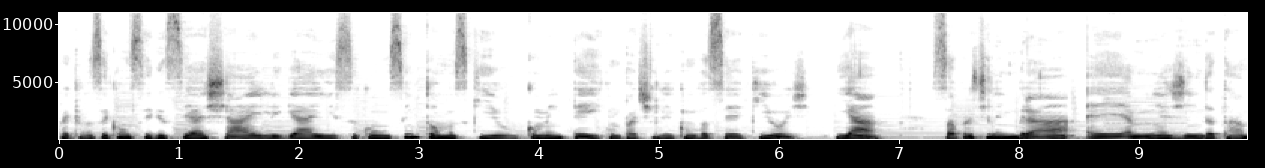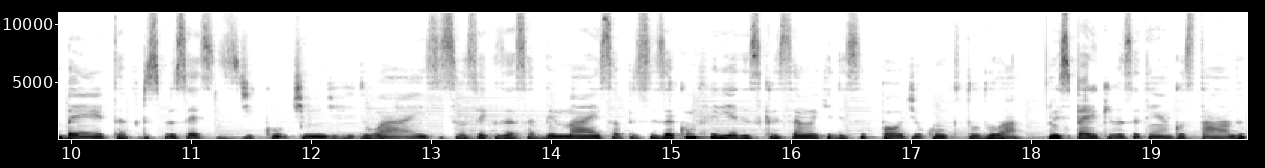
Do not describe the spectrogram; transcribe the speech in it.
para que você consiga se achar e ligar isso com os sintomas que eu comentei e compartilhei com você aqui hoje. E ah, só para te lembrar, é, a minha agenda está aberta para os processos de coaching individuais. E se você quiser saber mais, só precisa conferir a descrição aqui desse pod, eu conto tudo lá. Eu espero que você tenha gostado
